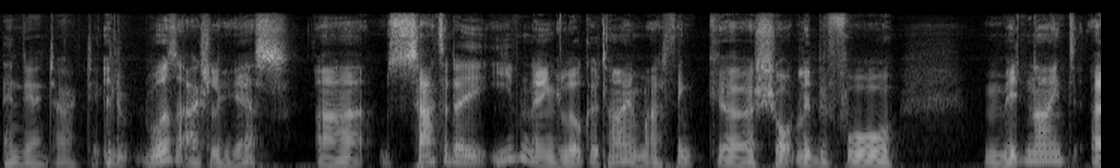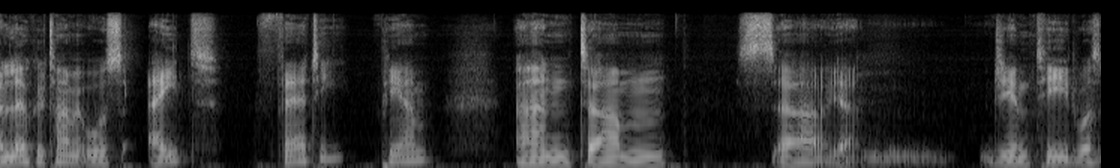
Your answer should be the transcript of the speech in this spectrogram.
in the Antarctic. It was actually, yes. Uh, Saturday evening, local time. I think uh, shortly before midnight. Uh, local time, it was 8.30 p.m. And um, uh, yeah, GMT, it was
